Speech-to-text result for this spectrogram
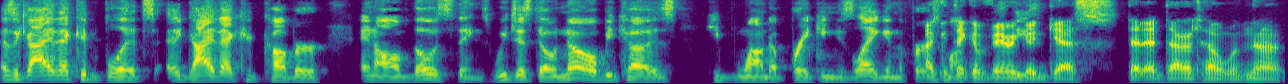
as a guy that could blitz, a guy that could cover, and all of those things? We just don't know because he wound up breaking his leg in the first. I could take a very good guess that Ed Donatell would not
